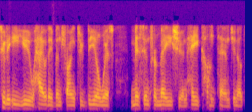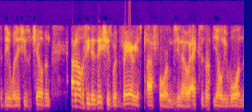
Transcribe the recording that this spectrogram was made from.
to the EU how they've been trying to deal with misinformation, hate content, you know, to deal with issues with children. And obviously, there's issues with various platforms. You know, X is not the only one,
